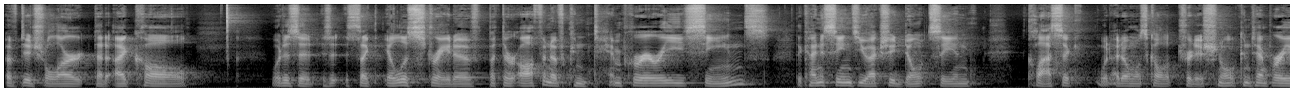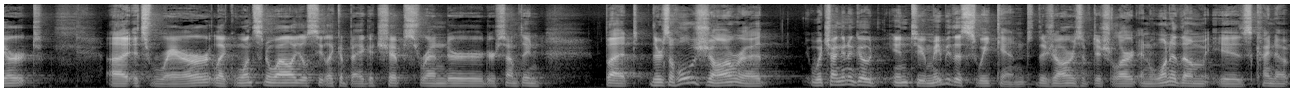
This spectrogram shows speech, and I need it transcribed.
of digital art that I call what is it? Is it? It's like illustrative, but they're often of contemporary scenes, the kind of scenes you actually don't see in classic, what I'd almost call traditional contemporary art. Uh, it's rare. Like once in a while, you'll see like a bag of chips rendered or something. But there's a whole genre which I'm going to go into maybe this weekend, the genres of digital art, and one of them is kind of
